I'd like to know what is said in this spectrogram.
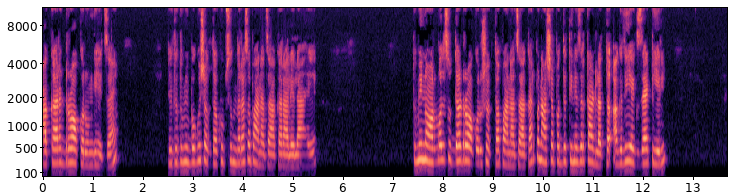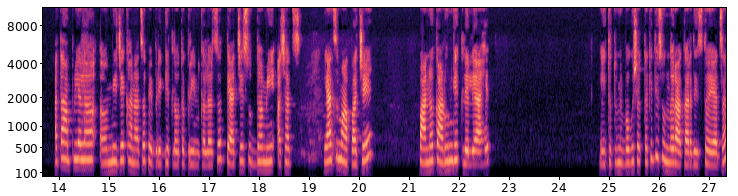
आकार ड्रॉ करून घ्यायचा आहे. तिथे तुम्ही बघू शकता खूप सुंदर असा पानाचा आकार आलेला आहे. तुम्ही नॉर्मल सुद्धा ड्रॉ करू शकता पानाचा आकार पण अशा पद्धतीने जर काढलात तर अगदी एक्झॅक्ट येईल. आता आपल्याला मी जे खानाचं फॅब्रिक घेतलं होतं ग्रीन कलरचं त्याचे सुद्धा मी अशाच याच मापाचे पानं काढून घेतलेले आहेत. इथं तुम्ही बघू शकता किती सुंदर आकार दिसतोय याचा.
